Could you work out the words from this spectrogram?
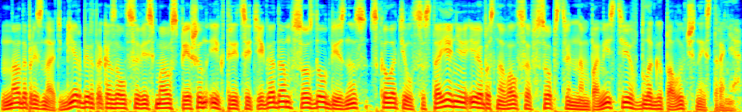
Надо признать, Герберт оказался весьма успешен и к 30 годам создал бизнес, сколотил состояние и обосновался в собственном поместье в благополучной стране.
